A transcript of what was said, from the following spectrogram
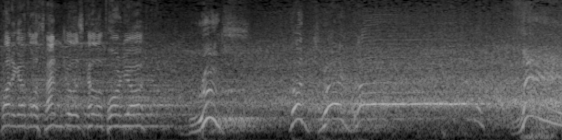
Fighting out of Los Angeles, California, Bruce the Dragon Lee!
